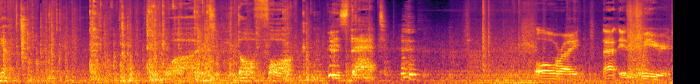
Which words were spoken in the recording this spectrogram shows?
Yeah. What the fuck is that? Alright, that is weird.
